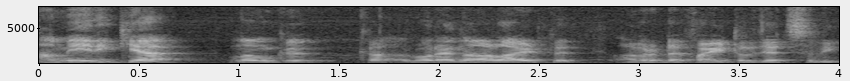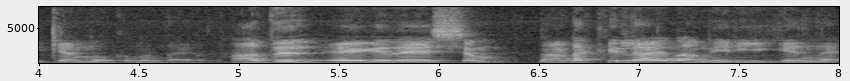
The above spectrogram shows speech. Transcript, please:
അമേരിക്ക നമുക്ക് കുറെ നാളായിട്ട് അവരുടെ ഫൈറ്റർ ജെറ്റ്സ് വിൽക്കാൻ നോക്കുന്നുണ്ടായിരുന്നു. അത് ഏകദേശം നടക്കില്ല എന്ന് അമേരിക്കയ്ക്ക് തന്നെ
